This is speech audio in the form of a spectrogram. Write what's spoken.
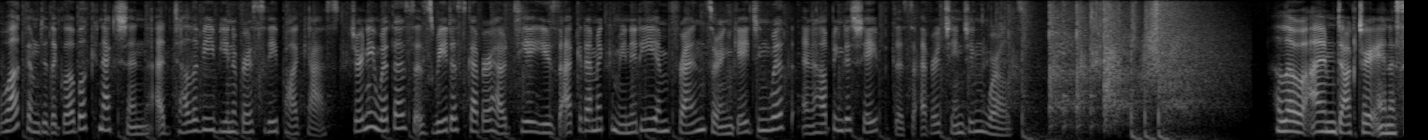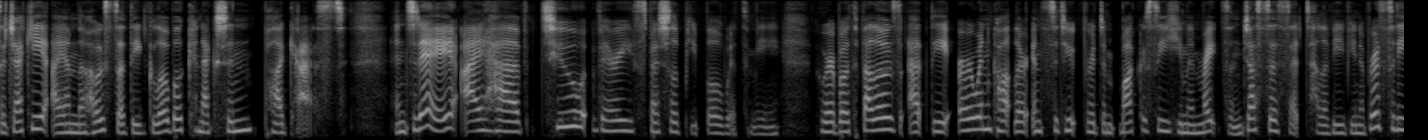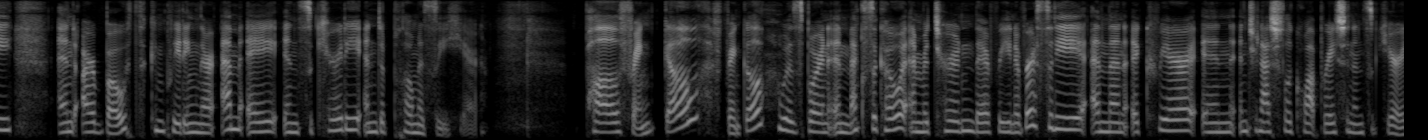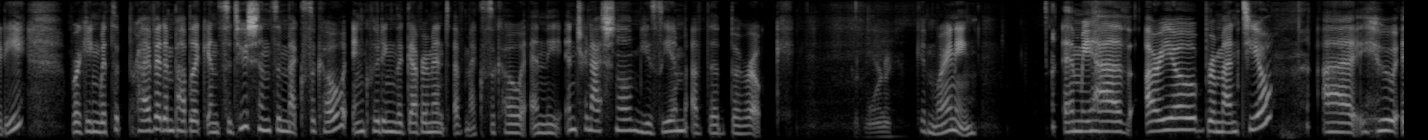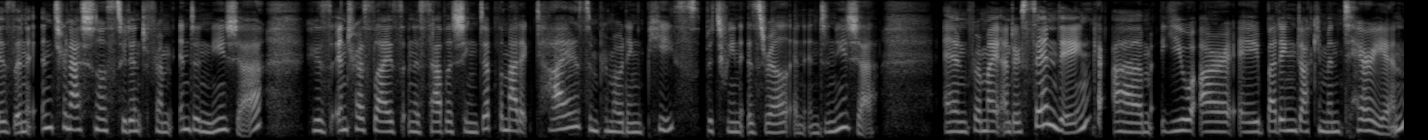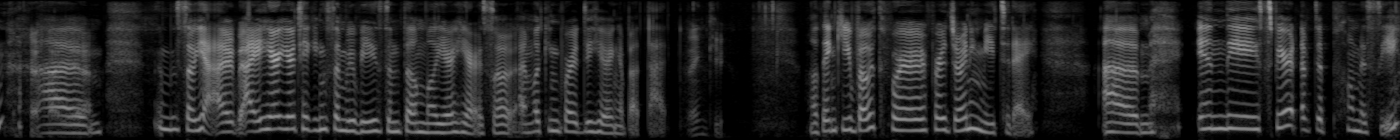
Welcome to the Global Connection at Tel Aviv University podcast. Journey with us as we discover how TAU's academic community and friends are engaging with and helping to shape this ever changing world. Hello, I'm Dr. Anna Sajecki. I am the host of the Global Connection podcast. And today I have two very special people with me who are both fellows at the Irwin Cotler Institute for Democracy, Human Rights, and Justice at Tel Aviv University and are both completing their MA in Security and Diplomacy here. Paul Frankel, Frankel was born in Mexico and returned there for university and then a career in international cooperation and security, working with private and public institutions in Mexico, including the government of Mexico and the International Museum of the Baroque. Good morning. Good morning. And we have Aryo Brahmantyo, uh, who is an international student from Indonesia, whose interest lies in establishing diplomatic ties and promoting peace between Israel and Indonesia. And from my understanding, um, you are a budding documentarian. Um, yeah. So, yeah, I, I hear you're taking some movies and film while you're here. So, I'm looking forward to hearing about that. Thank you. Well, thank you both for, for joining me today. Um, in the spirit of diplomacy,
